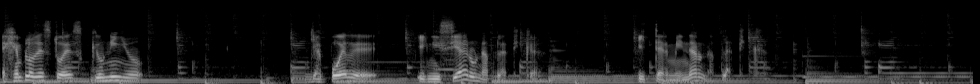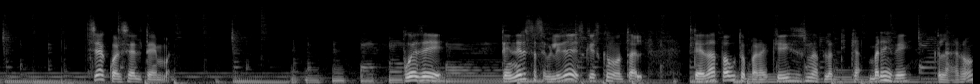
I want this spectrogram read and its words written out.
Ejemplo de esto es que un niño ya puede iniciar una plática y terminar una plática. Sea cual sea el tema. Puede tener estas habilidades, que es como tal, te da pauta para que dices una plática breve, claro,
